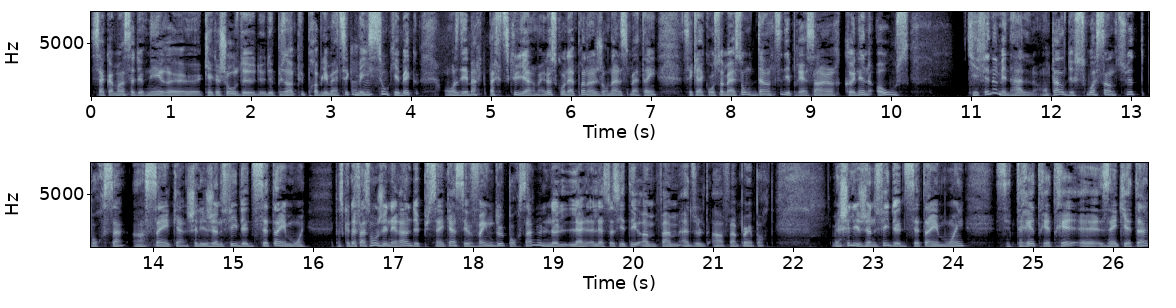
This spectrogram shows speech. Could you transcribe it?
ça commence à devenir euh, quelque chose de, de, de, plus en plus problématique. Mais ici au Québec, on se démarque particulièrement. Là, ce qu'on apprend dans le journal ce matin, c'est que la consommation d'antidépresseurs connaît une hausse qui est phénoménal. On parle de 68% en 5 ans chez les jeunes filles de 17 ans et moins. Parce que de façon générale, depuis 5 ans, c'est 22 la, la société homme, femme, adulte, enfant, peu importe. Mais chez les jeunes filles de 17 ans et moins, c'est très, très, très euh, inquiétant.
